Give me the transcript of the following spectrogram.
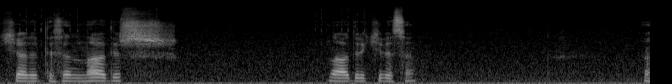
2 adet desen nadir. Nadir 2 desen. Heh,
